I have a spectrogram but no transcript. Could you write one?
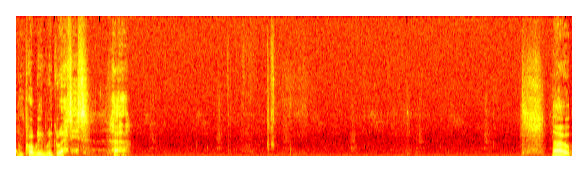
and probably regret it. now,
